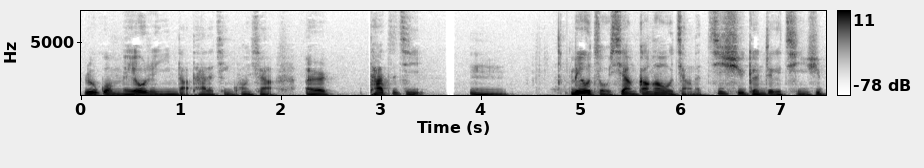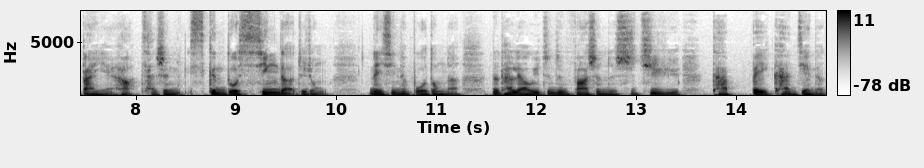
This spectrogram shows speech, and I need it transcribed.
如果没有人引导他的情况下，而他自己，嗯，没有走向刚刚我讲的，继续跟这个情绪扮演哈，产生更多新的这种。内心的波动呢？那他疗愈真正发生的是基于他被看见的，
